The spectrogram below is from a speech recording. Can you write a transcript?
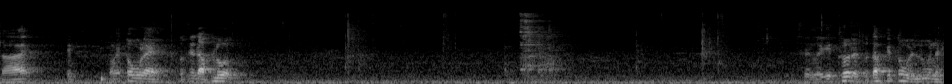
Đấy. Có cái tô này tôi sẽ đập luôn. Sẽ lấy cái thước để tôi đập cái tô này luôn này.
